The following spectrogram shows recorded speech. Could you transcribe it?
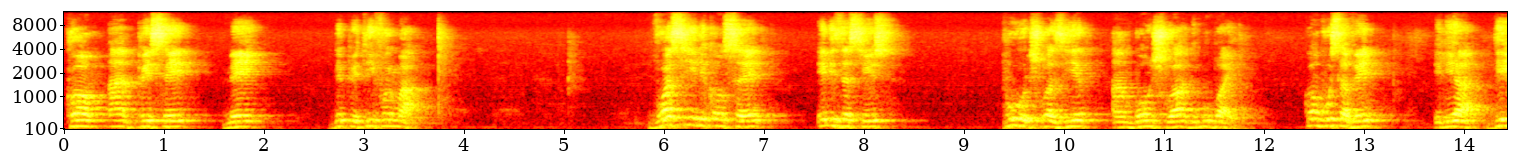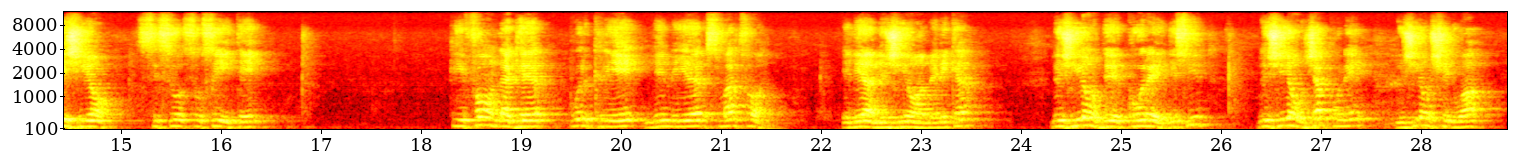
comme un PC, mais de petit format. Voici les conseils et les astuces pour choisir un bon choix de mobile. Comme vous savez, il y a des géants, ces sociétés, qui font la guerre pour créer les meilleurs smartphones. Il y a le géant américain, le géant de Corée du Sud, le géant japonais, le géant chinois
